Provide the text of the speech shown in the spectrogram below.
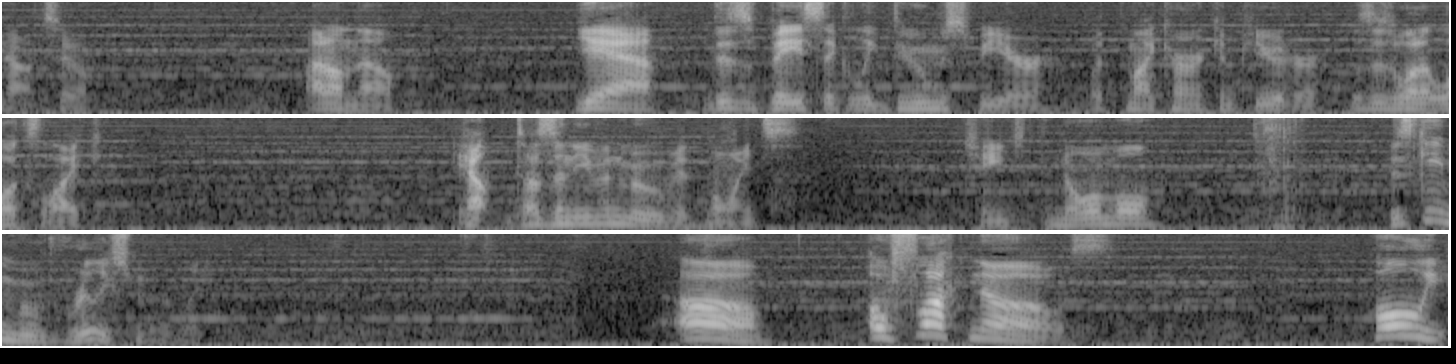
No, two. I don't know. Yeah, this is basically Doomsphere with my current computer. This is what it looks like. Yep, doesn't even move at points. Change to normal. This game moved really smoothly. Oh. Oh, fuck knows. Holy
